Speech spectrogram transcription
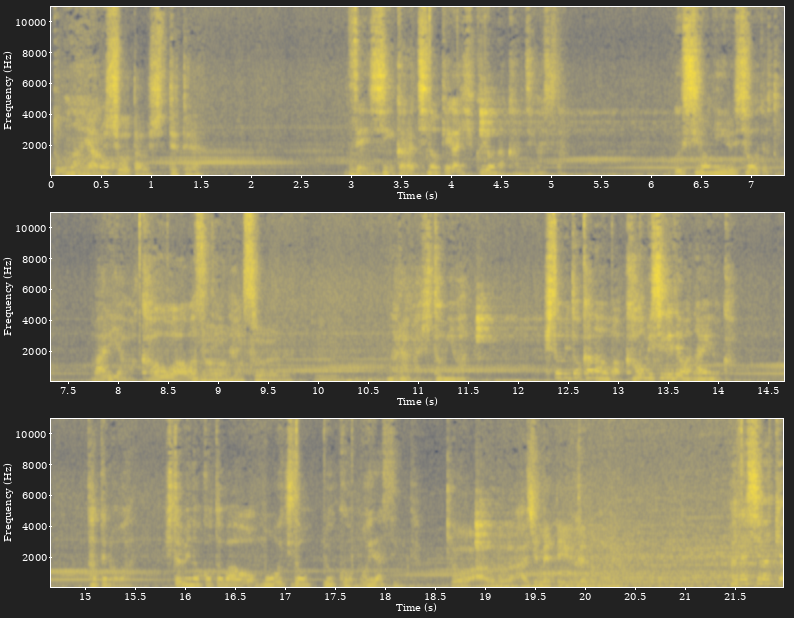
どうなんやろ正体を知ってて。全身から血の気が引くような感じがした。後ろにいる少女とマリアは顔を合わせていない。まあそうよね、ならば瞳は瞳とカナンは顔見知りではないのか。立野は瞳の言葉をもう一度よく思い出してみたうん、今日会うのが初めて言ってたもんね、私は今日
